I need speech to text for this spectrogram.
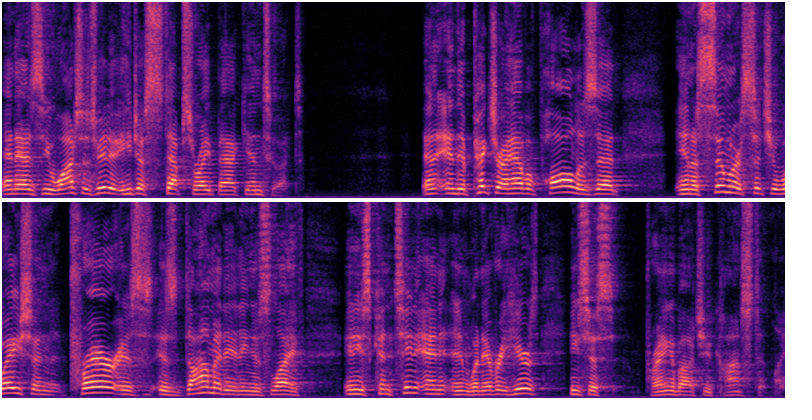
and as you watch this video, he just steps right back into it. And, and the picture I have of Paul is that in a similar situation, prayer is, is dominating his life. And he's continuing, and, and whenever he hears, he's just praying about you constantly.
